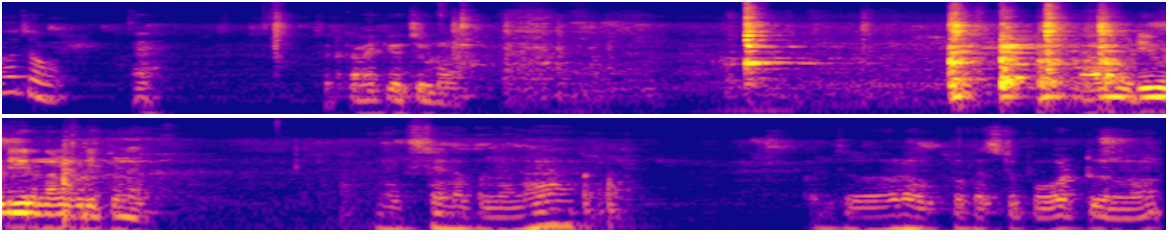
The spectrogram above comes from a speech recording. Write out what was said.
போதும். சரி கலக்கி வச்சுக்கிடுவோம். நான் விடிய விடிய இருந்தாலும் குடிக்கணும் நெக்ஸ்ட் என்ன பண்ணேன்னா கொஞ்சம் உப்பு ஃபஸ்ட்டு போட்டுக்கணும்.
